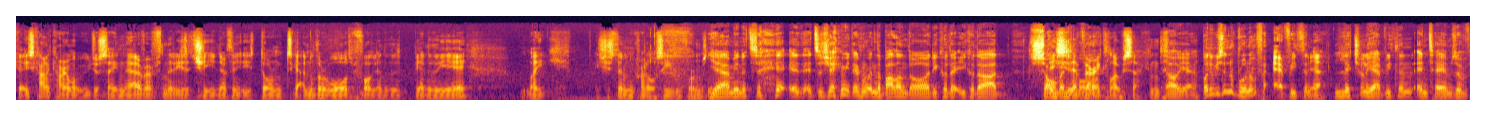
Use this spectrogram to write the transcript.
he's kind of carrying what we were just saying there of everything that he's achieved, and everything that he's done to get another award before the end of the, the end of the year. Like, it's just an incredible season for him. Isn't it? Yeah, I mean it's it, it's a shame he didn't win the Ballon d'Or. He could have he could have had so this many is a more. very close second. Oh yeah, but he was in the running for everything. Yeah. literally everything in terms of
